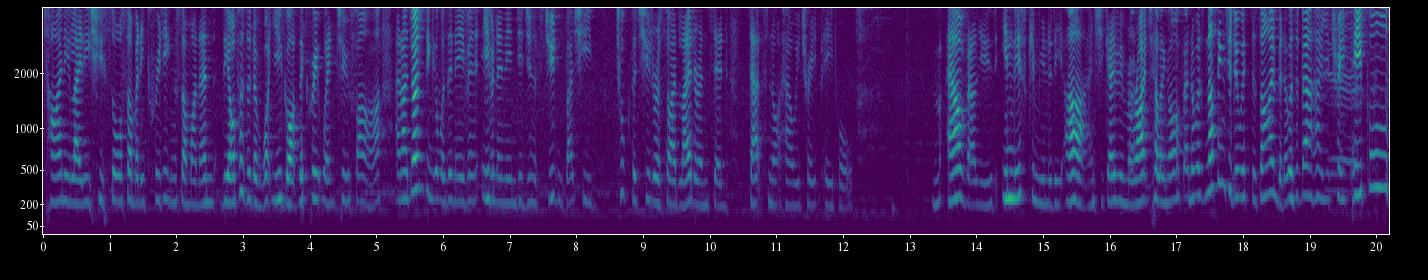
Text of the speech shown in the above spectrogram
tiny lady, she saw somebody critting someone, and the opposite of what you got, the crit went too far. And I don't think it was an even even an Indigenous student, but she took the tutor aside later and said, "That's not how we treat people." Our values in this community are. And she gave him a right telling off. And it was nothing to do with design, but it was about how you treat people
